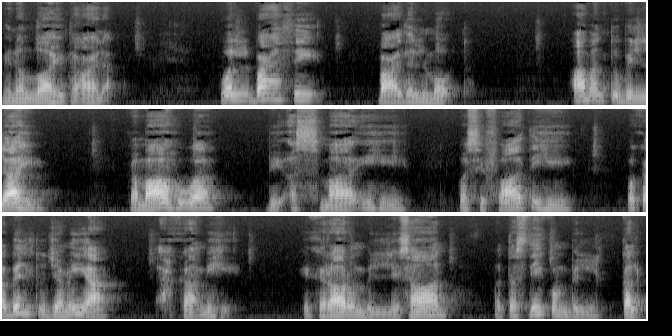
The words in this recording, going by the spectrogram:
من الله تعالى والبعث بعد الموت. آمنت بالله كما هو بأسمائه وصفاته وقبلت جميع أحكامه. إقرار باللسان وتصديق بالقلب.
